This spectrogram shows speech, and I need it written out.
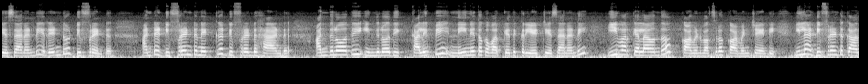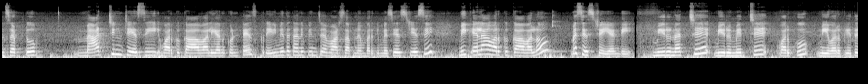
చేశానండి. రెండు డిఫరెంట్. అంటే డిఫరెంట్ నెక్ డిఫరెంట్ హ్యాండ్. అందులోది ఇందులోది కలిపి నేనైతే ఒక వర్క్ అయితే క్రియేట్ చేశానండి. ఈ వర్క్ ఎలా ఉందో కామెంట్ బాక్స్లో కామెంట్ చేయండి. ఇలా డిఫరెంట్ కాన్సెప్ట్ మ్యాచింగ్ చేసి వర్క్ కావాలి అనుకుంటే స్క్రీన్ మీద కనిపించే వాట్సాప్ నెంబర్కి మెసేజ్ చేసి మీకు ఎలా వర్క్ కావాలో మెసేజ్ చేయండి. మీరు నచ్చే మీరు మెచ్చే వరకు మీ వరకు అయితే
